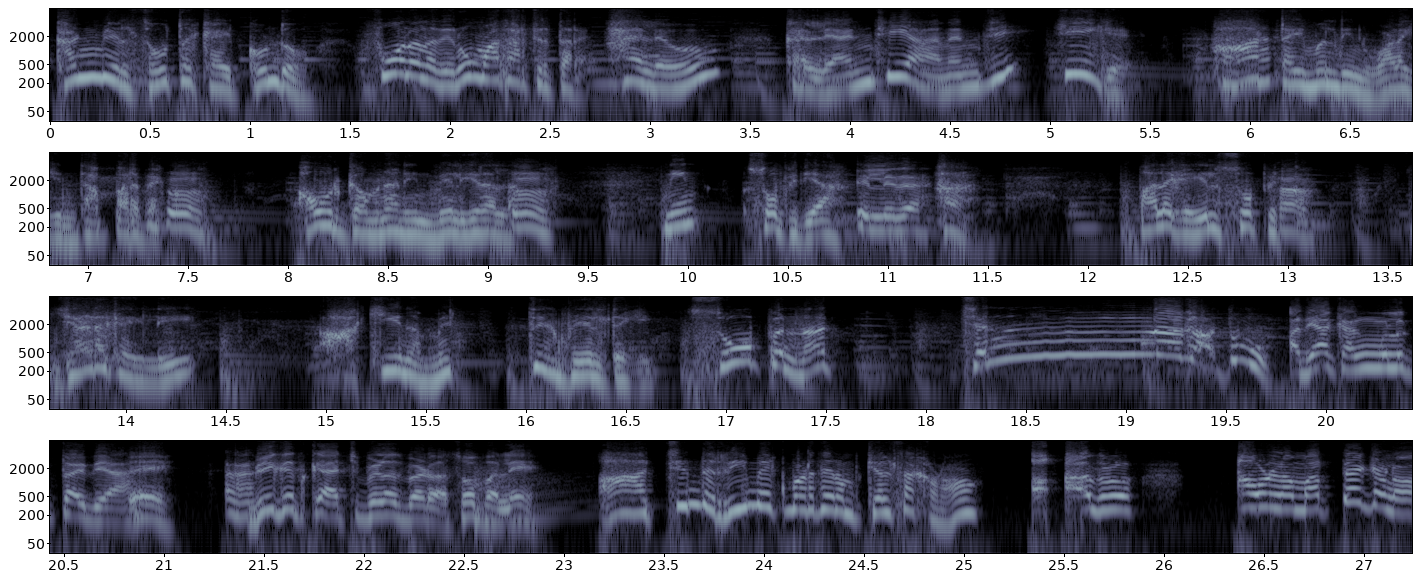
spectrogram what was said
ಕಣ್ಮೇಲ್ ಸೌತಕಾಯಿ ಇಟ್ಕೊಂಡು ಫೋನ್ ಅದೇನೋ ಮಾತಾಡ್ತಿರ್ತಾರೆ. ಹಲೋ ಕಲ್ಯಾಣ್ಜಿ ಆನಂದ್ಜಿ? ಆನಂದ್ ಹೀಗೆ. ಆ ಟೈಮಲ್ಲಿ ನೀನ್ ಒಳಗಿಂದ ಬರಬೇಕು. ಅವ್ರ ಗಮನ ನಿನ್ ಮೇಲೆ ಇರಲ್ಲ. ನೀನ್ ಸೋಪ್ ಇದೆಯಾ ಇಲ್ಲಿದೆ. ಹಾ. ಬಲಗೈಲಿ ಸೋಪ್ ಇಟ್ಟು ಎಡಗೈಲಿ ಆಕಿನ ಮೆತ್ತಗೆ ಮೇಲ್ ತೆಗಿ ಸೋಪನ್ನ ಚೆನ್ನಾಗ ತುಂಬು ಅದ್ಯಾಕೆ ಹಂಗ್ ಮುಳುಗ್ತಾ ಇದ್ಯಾ? ಏ ಬೀಗದ ಹಚ್ಚಿ ಬೀಳೋದ್ ಬೇಡ ಸೋಪಲ್ಲಿ? ಆ ಅಚ್ಚಿಂದ ರೀಮೇಕ್ ಮಾಡದೆ ನಮ್ ಕೆಲ್ಸ ಕಣೋ. ಆದ್ರೂ ಅವಳ ಮತ್ತೆ ಕಣೋ.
